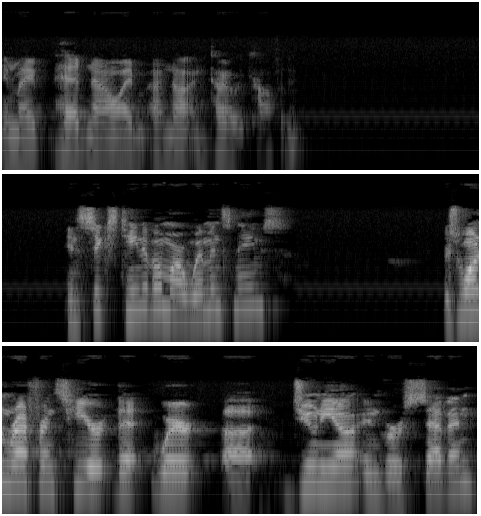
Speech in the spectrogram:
In my head now, I'm, I'm not entirely confident. In 16 of them are women's names. There's one reference here that where uh, Junia in verse 7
